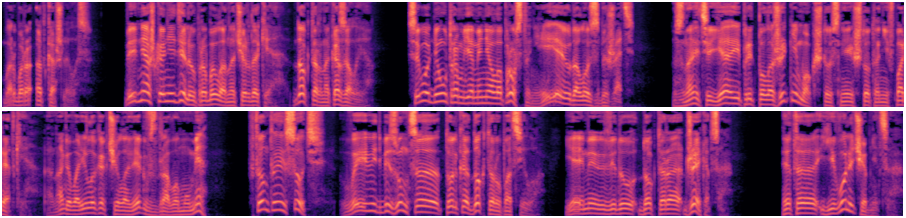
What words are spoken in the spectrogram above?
Барбара откашлялась. «Бедняжка неделю пробыла на чердаке, доктор наказал ее. Сегодня утром я меняла простыни, и ей удалось сбежать». «Знаете, я и предположить не мог, что с ней что-то не в порядке. Она говорила, как человек в здравом уме. В том-то и суть. Вы ведь безумца только доктору под силу. Я имею в виду доктора Джейкобса. «Это его лечебница?»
